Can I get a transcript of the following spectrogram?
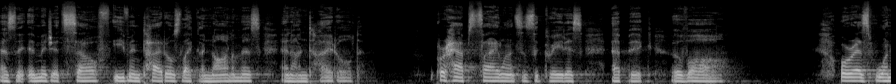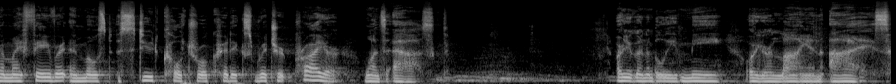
as the image itself, even titles like Anonymous and Untitled? Perhaps silence is the greatest epic of all. Or, as one of my favorite and most astute cultural critics, Richard Pryor, once asked, Are you going to believe me or your lion eyes?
